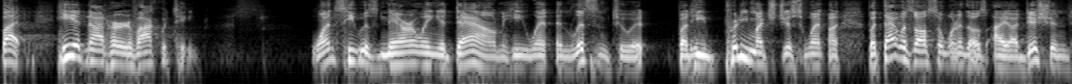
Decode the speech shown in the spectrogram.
But he had not heard of Aqua Teen. Once he was narrowing it down, he went and listened to it, but he pretty much just went on. But that was also one of those I auditioned.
